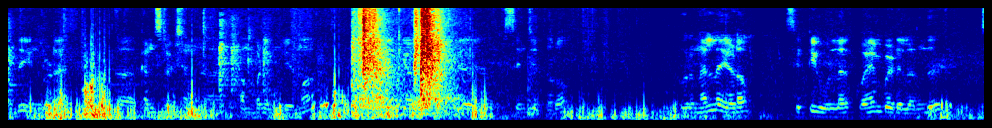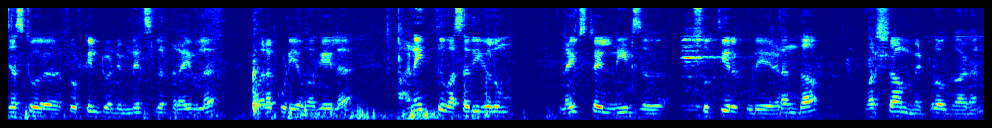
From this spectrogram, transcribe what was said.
வந்து எங்களோட கன்ஸ்ட்ரக்ஷன் கம்பெனி மூலயமா செஞ்சு தரோம். ஒரு நல்ல இடம் சிட்டி உள்ள கோயம்பேடுலேருந்து ஜஸ்ட் ஒரு ஃபிஃப்டீன் டுவெண்ட்டி மினிட்ஸில் டிரைவில் வரக்கூடிய வகையில் அனைத்து வசதிகளும் லைஃப் ஸ்டைல் நீட்ஸ் சுற்றி இருக்கக்கூடிய இடம்தான் வர்ஷா மெட்ரோ கார்டன்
